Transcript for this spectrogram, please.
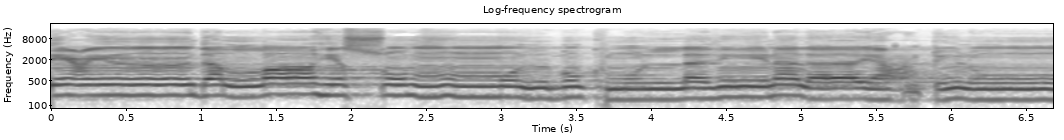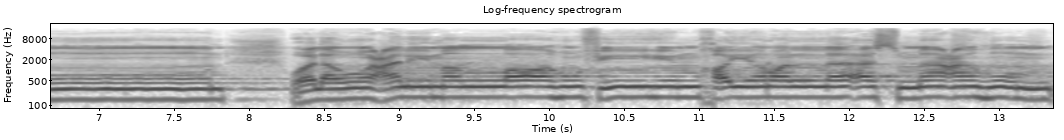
عند الله الصم البكم الذين لا يعقلون. ولو علم الله فيهم خيرا لأسمعهم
